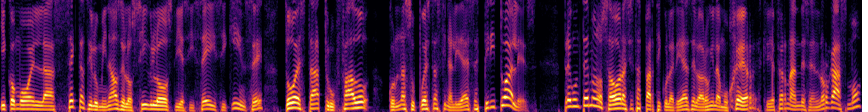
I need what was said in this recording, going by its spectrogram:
Y como en las sectas de iluminados de los siglos XVI y XV, todo está trufado con unas supuestas finalidades espirituales. Preguntémonos ahora si estas particularidades del varón y la mujer, escribe Fernández en el orgasmo,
